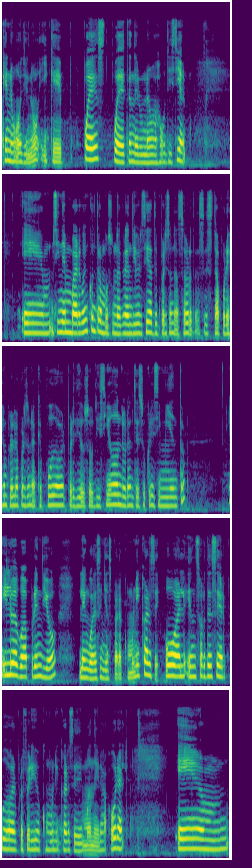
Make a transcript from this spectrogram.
que no oye, ¿no? Y que pues puede tener una baja audición. Em, sin embargo, encontramos una gran diversidad de personas sordas. Está, por ejemplo, la persona que pudo haber perdido su audición durante su crecimiento y luego aprendió lengua de señas para comunicarse o al ensordecer pudo haber preferido comunicarse de manera oral. Em,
